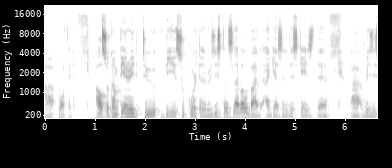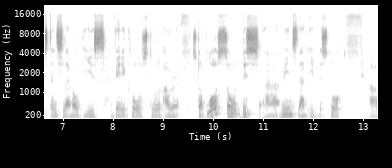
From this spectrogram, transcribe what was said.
uh, profit. Also compare it to the support and resistance level, but I guess in this case the uh, resistance level is very close to our stop loss. So this uh, means that if the stock uh,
